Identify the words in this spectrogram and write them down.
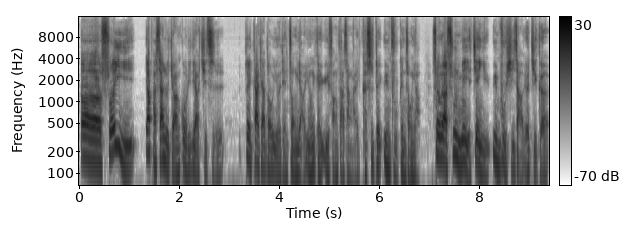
呃，所以要把三乳甲烷过滤掉，其实对大家都有点重要，因为可以预防大肠癌，可是对孕妇更重要。所以我书里面也建议孕妇洗澡有几个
